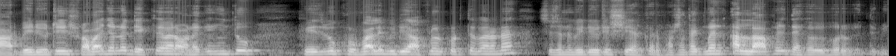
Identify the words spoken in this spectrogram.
আর ভিডিওটি সবাই যেন দেখতে পারে, অনেকে কিন্তু ফেসবুক প্রোফাইলে ভিডিও আপলোড করতে পারে না। সেজন্য ভিডিওটি শেয়ার করে ভাষা থাকবেন। আল্লাহ হাফিজ, দেখা পরবর্তী।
